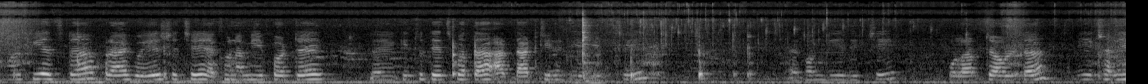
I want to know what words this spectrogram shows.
আমার পেঁয়াজটা প্রায় হয়ে এসেছে। এখন আমি এই পর্যায়ে কিছু তেজপাতা আর দারচিনি দিয়ে দিচ্ছি। এখন দিয়ে দিচ্ছি পোলার চাউলটা। আমি এখানে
